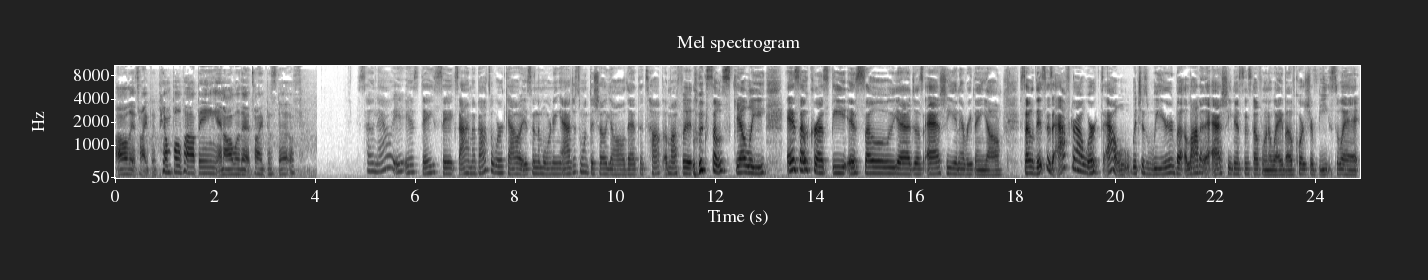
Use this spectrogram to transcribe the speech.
all that type of pimple popping and all of that type of stuff. So now it is day six. I'm about to work out. It's in the morning. I just want to show y'all that the top of my foot looks so scaly and so crusty and so, yeah, just ashy and everything, y'all. So this is after I worked out, which is weird, but a lot of the ashiness and stuff went away. But of course, your feet sweat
